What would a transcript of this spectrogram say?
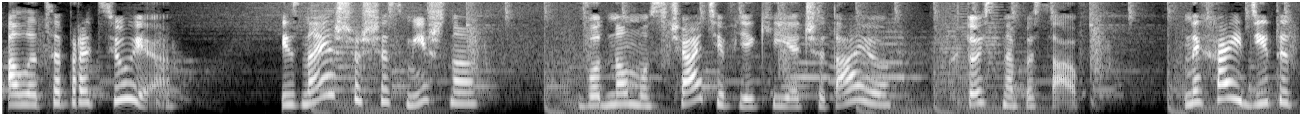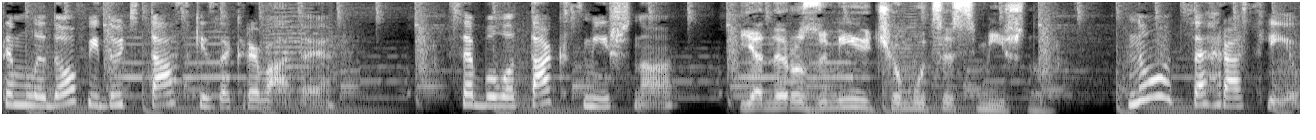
Але це працює. І знаєш, що ще смішно? В одному з чатів, які я читаю, хтось написав: Нехай діти тим лидов ідуть таски закривати. Це було так смішно. Я не розумію, чому це смішно. Ну, це гра слів.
